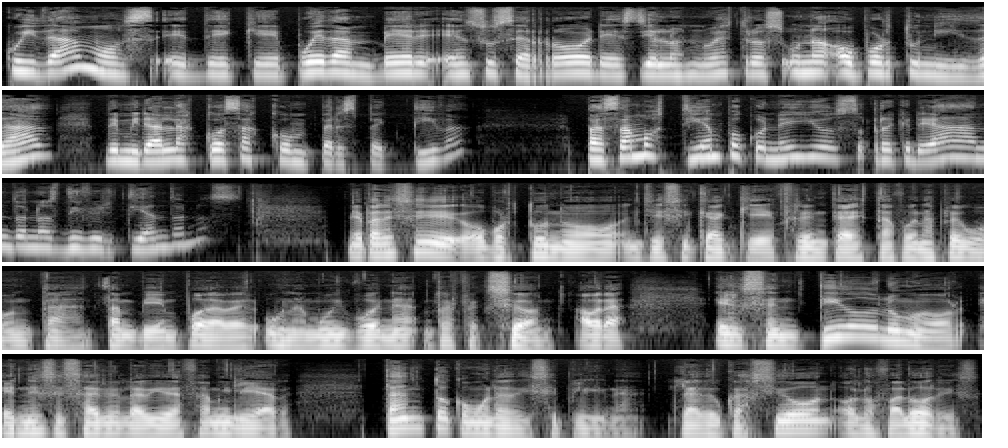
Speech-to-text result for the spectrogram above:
¿Cuidamos eh, de que puedan ver en sus errores y en los nuestros una oportunidad de mirar las cosas con perspectiva? ¿Pasamos tiempo con ellos recreándonos, divirtiéndonos? Me parece oportuno, Jessica, que frente a estas buenas preguntas también pueda haber una muy buena reflexión. Ahora, el sentido del humor es necesario en la vida familiar, tanto como la disciplina, la educación o los valores.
